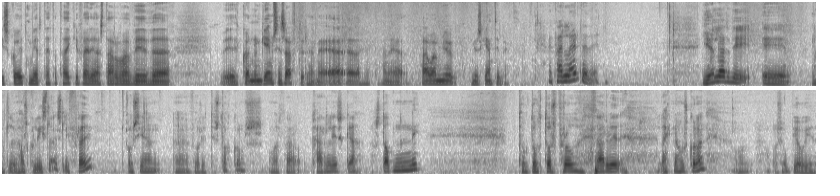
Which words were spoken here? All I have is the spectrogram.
í skaut mér þetta tækifæri að starfa við, eh, við könnun gamesins aftur, þannig, eða, eða, hérna, þannig að það var mjög, mjög skemmtilegt. En hvað lærðu þið? Ég lærði e, náttúrulega við Háskóli Íslands líffræði og síðan e, fór ég til Stokkóms og var þar á Karolinska stofnunni. Tók doktorspróf þar við Læknaháskólan og, og svo bjó ég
